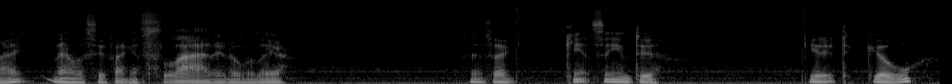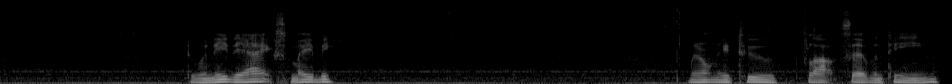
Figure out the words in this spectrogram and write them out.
Alright, now let's see if I can slide it over there. Since I can't seem to get it to go. Do we need the axe? Maybe. We don't need two Glock 17s.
